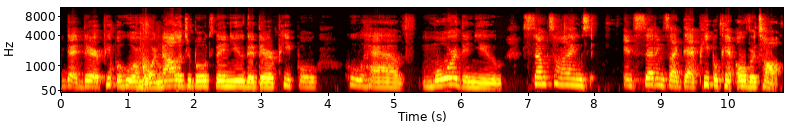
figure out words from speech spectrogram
that there are people who are more knowledgeable than you, that there are people who have more than you. Sometimes in settings like that, people can overtalk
